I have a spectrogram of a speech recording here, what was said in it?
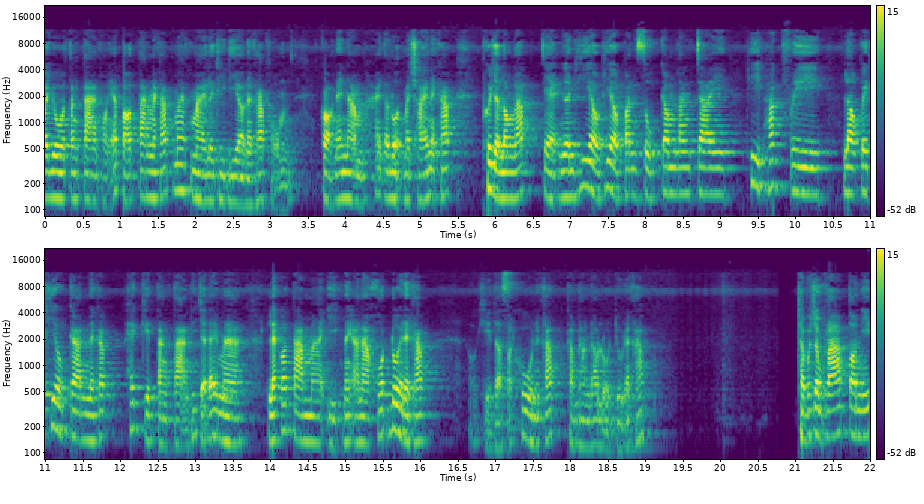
ประโยชน์ต่างๆ ของแอปเป๋าตังนะครับ มากมายเลยทีเดียวนะครับผมก็แนะนำให้ตำรวจมาใช้นะครับ เพื่อจะรองรับแจกเงินเที่ยวเที่ยวปันสุขกำลังใจที่พักฟรี เราไปเที่ยวกันนะครับแพ็กเกจต่างๆ ที่จะได้มา และก็ตามมาอีกในอนาคตด้วยนะครับ โอเคเดี๋ยวสักครู่นะครับกำลังดาวน์โหลดอยู่นะครับท่านผู้ชมครับตอนนี้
